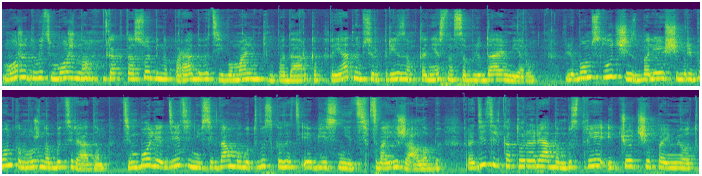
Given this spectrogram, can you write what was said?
Может быть, можно как-то особенно порадовать его маленьким подарком, приятным сюрпризом, конечно, соблюдая меру. В любом случае, с болеющим ребенком нужно быть рядом. Тем более дети не всегда могут высказать и объяснить свои жалобы. Родитель, который рядом быстрее и четче поймет,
